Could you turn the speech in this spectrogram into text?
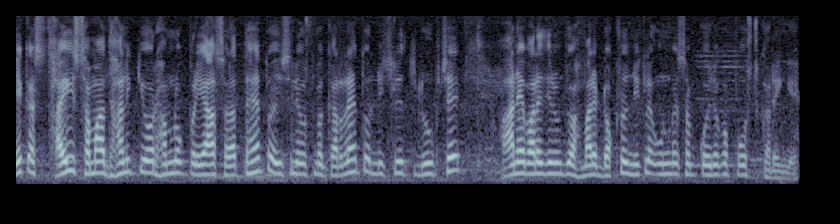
एक स्थायी समाधान की ओर हम लोग प्रयासरत हैं तो इसलिए उसमें कर रहे हैं तो निश्चित रूप से आने वाले दिनों जो हमारे डॉक्टर निकले, उनमें से हम कोई ना कोई पोस्ट करेंगे।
